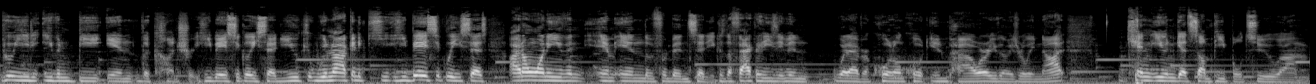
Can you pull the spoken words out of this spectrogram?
Puyi to even be in the country. He basically said, "You, we're not going to." He basically says, "I don't want to even him in the Forbidden City because the fact that he's even whatever quote unquote in power, even though he's really not, can even get some people to um,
